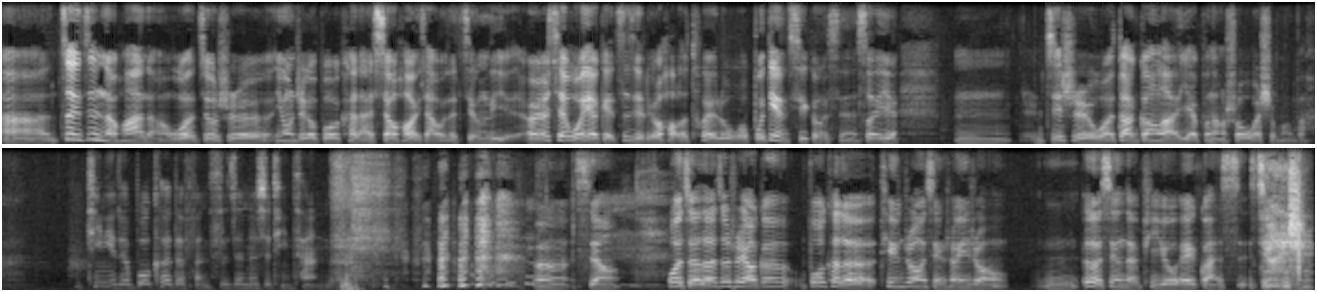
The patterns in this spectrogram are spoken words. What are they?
呃，最近的话呢，我就是用这个播客来消耗一下我的精力，而且我也给自己留好了退路，我不定期更新，所以，嗯，即使我断更了，也不能说我什么吧。听你这播客的粉丝真的是挺惨的。嗯，行，我觉得就是要跟播客的听众形成一种嗯恶性的 PUA 关系，就是。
